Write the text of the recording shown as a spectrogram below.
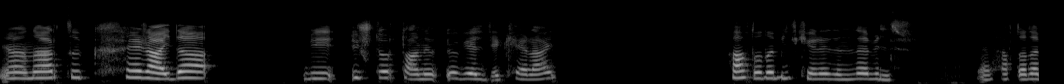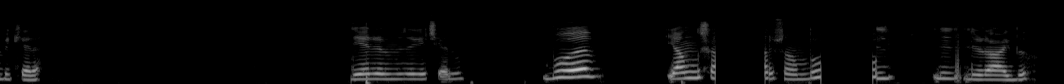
Yani artık her ayda bir 3-4 tane video gelecek her ay. Haftada bir kere denilebilir. Yani haftada bir kere. Diğer evimize geçelim. Bu ev yanlış anlıyorsam bu liraydı.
